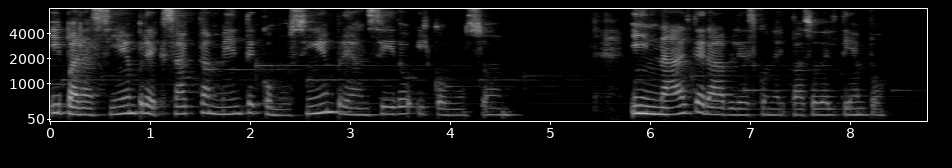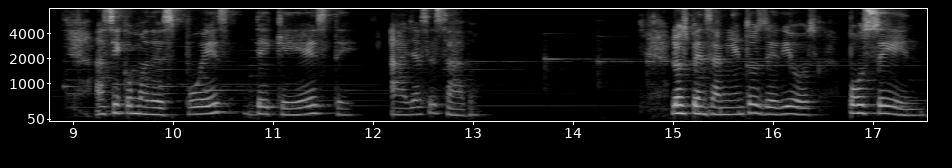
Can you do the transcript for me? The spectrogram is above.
y para siempre exactamente como siempre han sido y como son, inalterables con el paso del tiempo así como después de que éste haya cesado. Los pensamientos de Dios poseen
